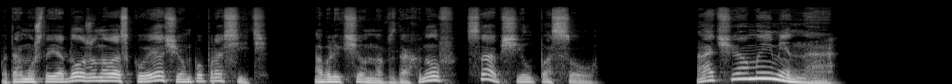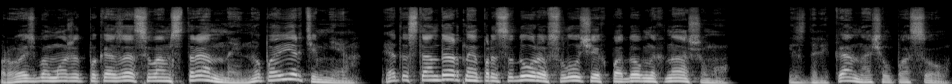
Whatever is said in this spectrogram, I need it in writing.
потому что я должен у вас кое о чем попросить». Облегченно вздохнув, сообщил посол. «О чем именно?» Просьба может показаться вам странной, но поверьте мне, это стандартная процедура в случаях, подобных нашему. Издалека начал посол.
